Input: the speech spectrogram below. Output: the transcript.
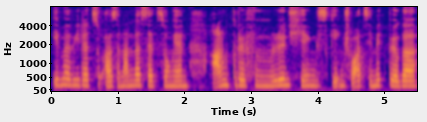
immer wieder zu Auseinandersetzungen, Angriffen, Lynchings gegen schwarze Mitbürger.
